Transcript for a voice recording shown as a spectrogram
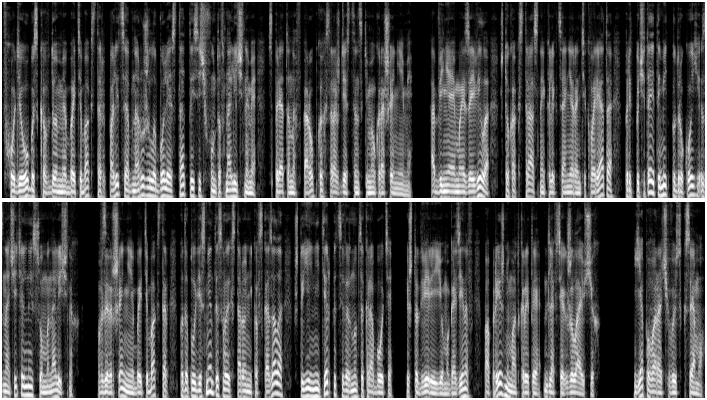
В ходе обыска в доме Бетти Бакстер полиция обнаружила более 100 тысяч фунтов наличными, спрятанных в коробках с рождественскими украшениями. Обвиняемая заявила, что как страстный коллекционер антиквариата предпочитает иметь под рукой значительные суммы наличных. В завершении Бетти Бакстер под аплодисменты своих сторонников сказала, что ей не терпится вернуться к работе и что двери ее магазинов по-прежнему открыты для всех желающих. Я поворачиваюсь к Сэму.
